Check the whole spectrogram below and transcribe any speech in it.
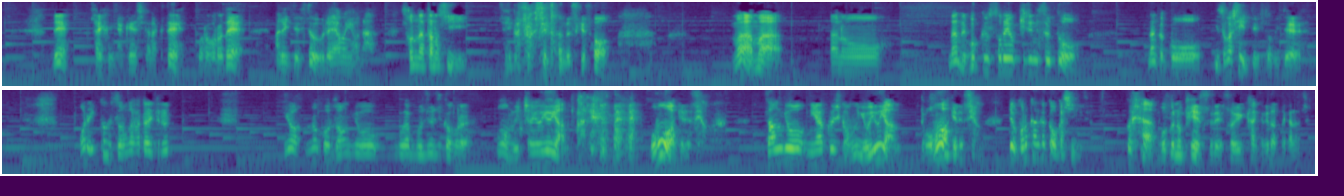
で、財布に100円しかなくて、ボロボロで歩いてる人を羨むような、そんな楽しい生活をしてたんですけど、まあまあ、あのー、なんで僕それを基準にすると、なんかこう、忙しいっていう人を見て、あれ、1ヶ月どのぐらい働いてる？いや、なんか残業550時間ぐらい。もうめっちゃ余裕やんとかね、思うわけですよ。残業200時間、余裕やんって思うわけですよ。でもこの感覚はおかしいんですよ。これは僕のペースでそういう感覚だったからですよ。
